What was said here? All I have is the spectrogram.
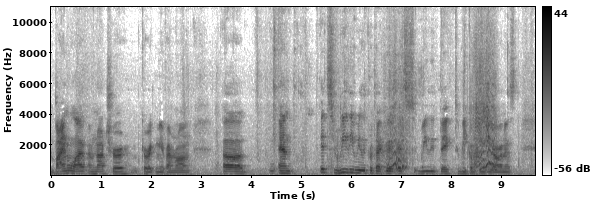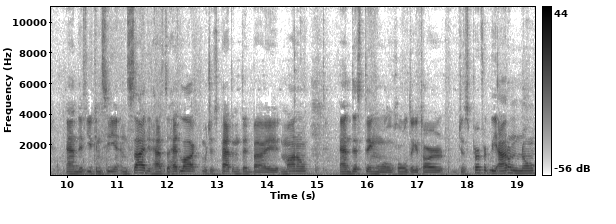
vinyl. I, am not sure, correct me if I'm wrong. Uh, and it's really, really protective. It's really thick to be completely honest and if you can see inside it has the headlock which is patented by Mono and this thing will hold the guitar just perfectly I don't know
